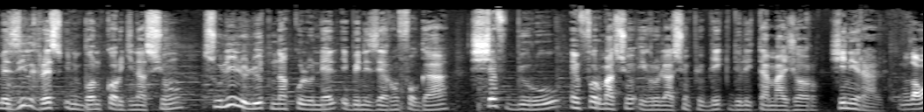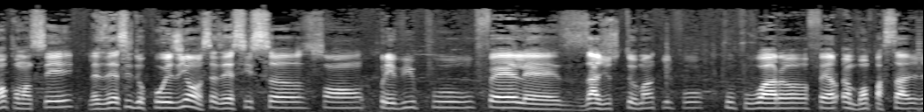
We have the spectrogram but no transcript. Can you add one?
mais il reste une bonne coordination, souligne le lieutenant-colonel Ebenezer Ronfoga, chef bureau information et relations publiques de l'état-major général. Nous avons commencé les exercices de cohésion. Ces exercices euh, sont prévus pour faire les ajustements qu'il faut pour pouvoir euh, faire un bon passage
